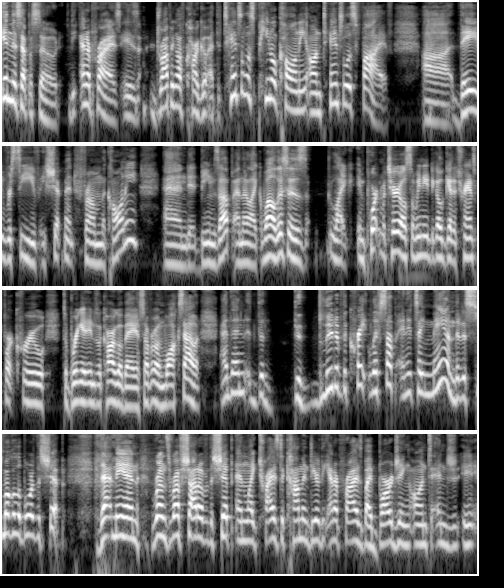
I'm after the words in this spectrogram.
In this episode, the Enterprise is dropping off cargo at the Tantalus Penal Colony on Tantalus 5. Uh, they receive a shipment from the colony and it beams up, and they're like, well, this is like important material, so we need to go get a transport crew to bring it into the cargo bay. So everyone walks out, and then the the lid of the crate lifts up and it's a man that is smuggled aboard the ship. That man runs roughshod over the ship and like tries to commandeer the Enterprise by barging onto engine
